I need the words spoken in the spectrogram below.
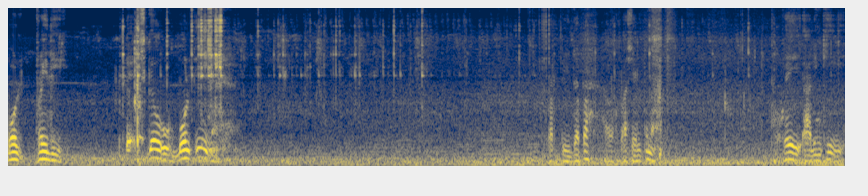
Bolt ready. Let's go. Bolt in. Partida pa. Hawak pa cellphone na. Okay, aling key.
